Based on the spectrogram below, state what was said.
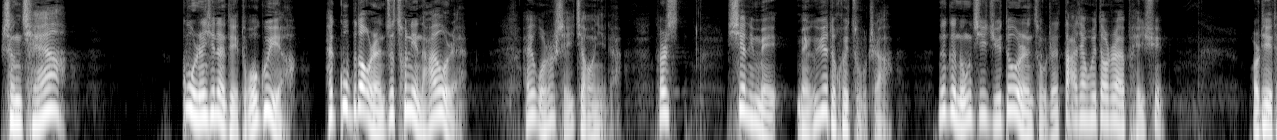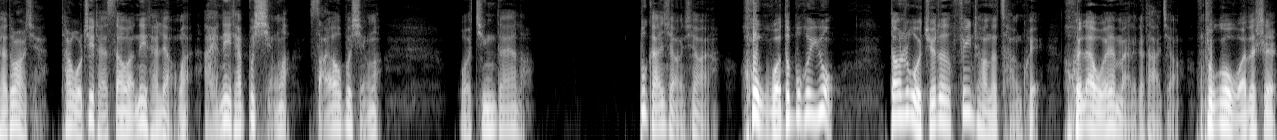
省钱啊。雇人现在得多贵啊，还雇不到人，这村里哪有人？哎，我说谁教你的？他说县里每每个月都会组织啊，那个农机局都有人组织，大家会到这儿来培训。我说这台多少钱？他说我这台三万，那台两万。哎呀，那台不行了，撒药不行了。我惊呆了，不敢想象呀，我都不会用。当时我觉得非常的惭愧，回来我也买了个大疆，不过我的是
